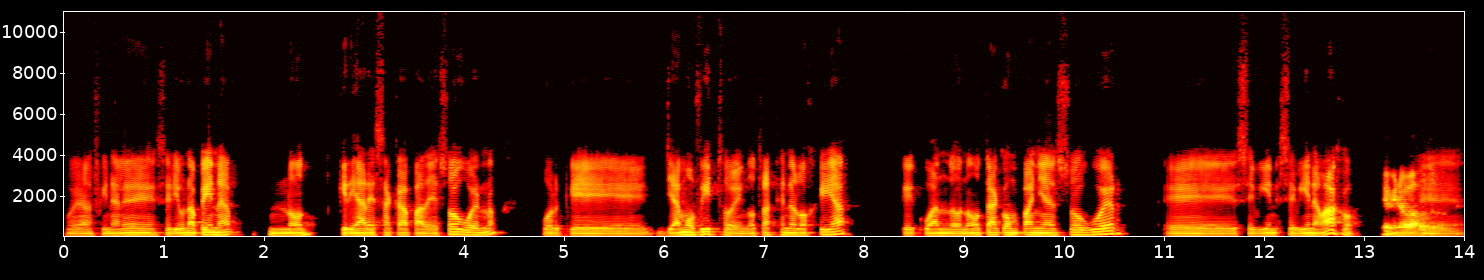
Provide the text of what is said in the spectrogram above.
Pues al final eh, sería una pena no crear esa capa de software, ¿no? Porque ya hemos visto en otras tecnologías que cuando no te acompaña el software eh, se, viene, se viene abajo. Se viene abajo. Eh,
